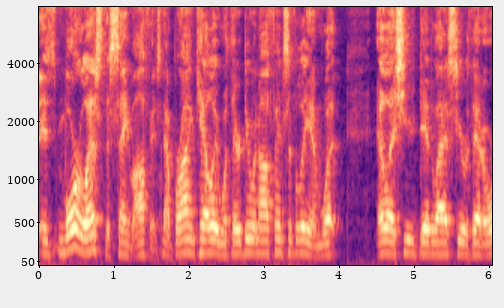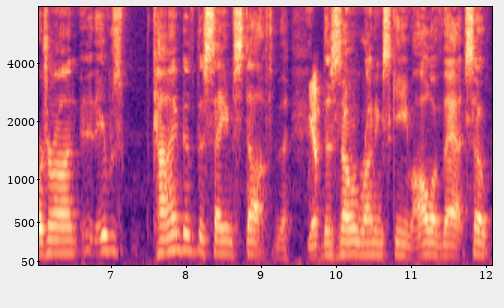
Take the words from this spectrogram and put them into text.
it's more or less the same offense. Now, Brian Kelly, what they're doing offensively and what LSU did last year with that Orgeron, it, it was kind of the same stuff. The, Yep. the zone running scheme, all of that. So,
